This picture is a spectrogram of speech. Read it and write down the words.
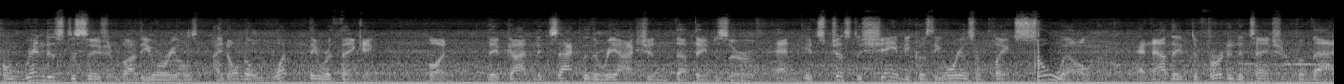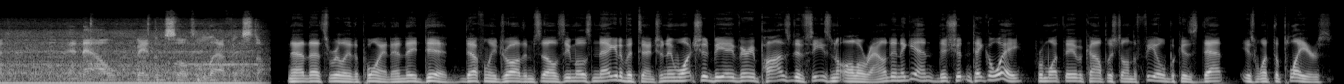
horrendous decision by the Orioles. I don't know what they were thinking, but they've gotten exactly the reaction that they deserve. And it's just a shame because the Orioles are playing so well, and now they've diverted attention from that and now made themselves a laughing stock. Now, that's really the point. And they did definitely draw themselves the most negative attention in what should be a very positive season all around. And again, this shouldn't take away from what they've accomplished on the field because that is what the players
